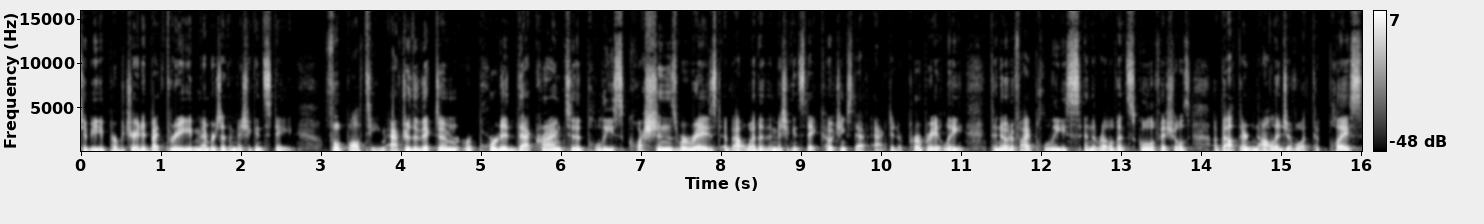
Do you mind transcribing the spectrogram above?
to be perpetrated by three members of the Michigan State football team. After the victim reported that crime to police, questions were raised about whether the Michigan State coaching staff acted appropriately to notify police and the relevant school officials about their knowledge of what took place.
